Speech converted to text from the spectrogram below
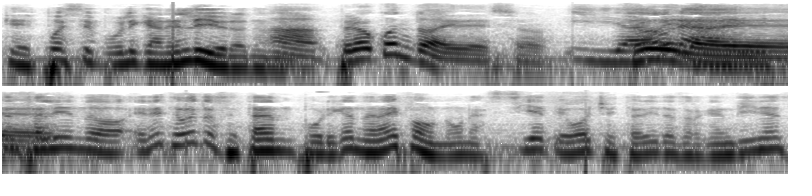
que después se publican en el libro también. Ah, pero ¿cuánto hay de eso? Y Yo ahora de- están saliendo, en este momento se están publicando en iPhone unas 7 u 8 historietas argentinas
